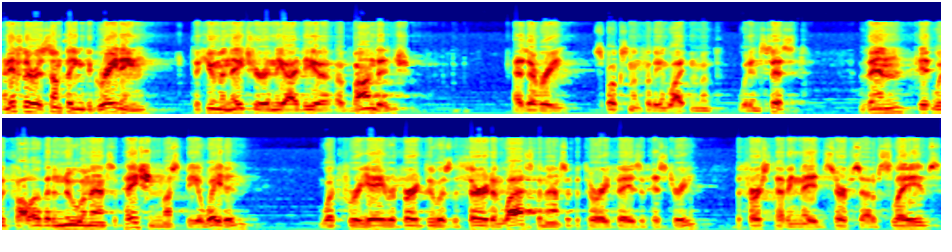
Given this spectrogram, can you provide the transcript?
And if there is something degrading to human nature in the idea of bondage, as every spokesman for the Enlightenment would insist, then it would follow that a new emancipation must be awaited, what Fourier referred to as the third and last emancipatory phase of history, the first having made serfs out of slaves,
